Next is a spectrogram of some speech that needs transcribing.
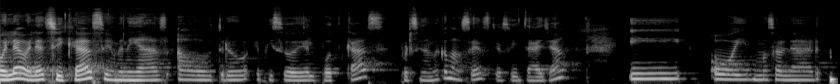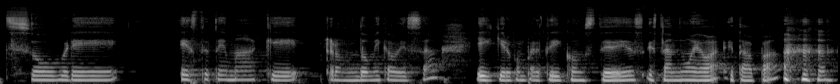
Hola, hola chicas, bienvenidas a otro episodio del podcast. Por si no me conoces, yo soy Taya y hoy vamos a hablar sobre este tema que rondó mi cabeza y quiero compartir con ustedes esta nueva etapa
